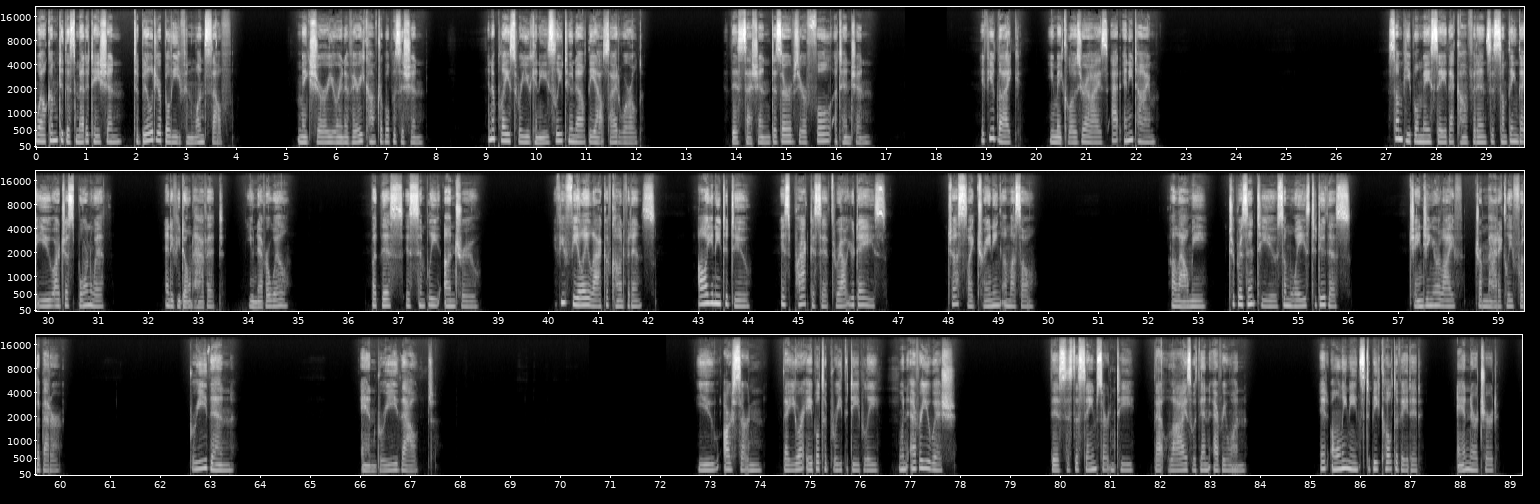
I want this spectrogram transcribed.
Welcome to this meditation to build your belief in oneself. Make sure you're in a very comfortable position, in a place where you can easily tune out the outside world. This session deserves your full attention. If you'd like, you may close your eyes at any time. Some people may say that confidence is something that you are just born with, and if you don't have it, you never will. But this is simply untrue. If you feel a lack of confidence, all you need to do is practice it throughout your days, just like training a muscle. Allow me to present to you some ways to do this changing your life dramatically for the better. Breathe in and breathe out. You are certain that you are able to breathe deeply whenever you wish. This is the same certainty that lies within everyone. It only needs to be cultivated and nurtured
